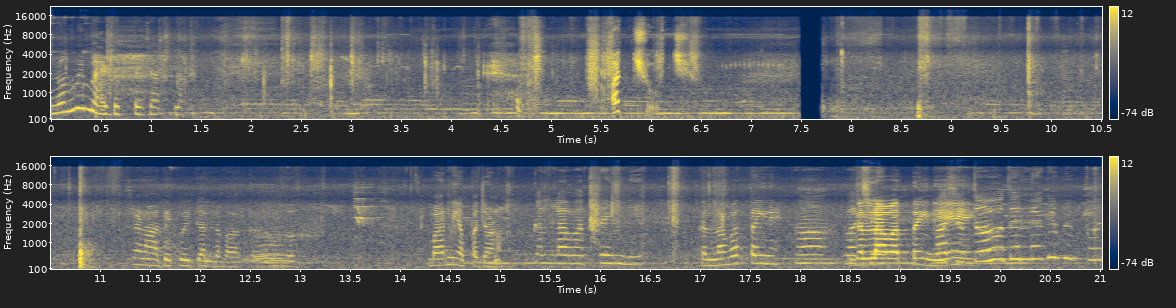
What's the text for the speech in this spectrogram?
ਮੰਮੀ ਮੈਂ ਚੱਕ ਲਾ। ਅੱਛਾ ਅੱਛਾ। ਸੁਣਾ ਦੇ ਕੋਈ ਗੱਲਬਾਤ। ਬਾਹਰ ਨਹੀਂ ਆਪਾਂ ਜਾਣਾ। ਗੱਲਾਂ ਬਾਤਾਂ ਹੀ ਨੇ। ਗੱਲਾਂ ਬਾਤਾਂ ਹੀ ਨੇ। ਹਾਂ ਬਸ- ਗੱਲਾਂ ਬਾਤਾਂ ਹੀ ਬਸ ਨੇ ਦੋ ਦਿਨ ਲੱਗੇ ਪੇਪਰ।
